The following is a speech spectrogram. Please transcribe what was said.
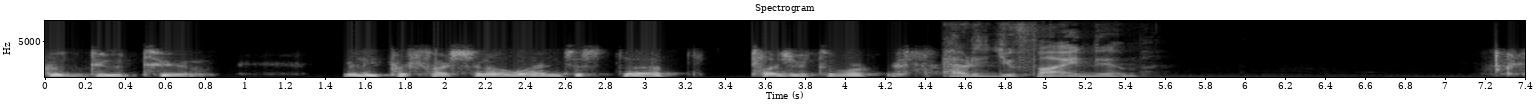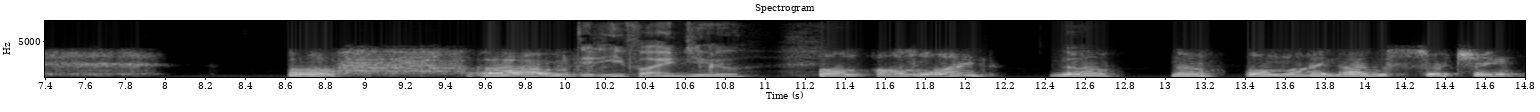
good dude too. Really professional and just a pleasure to work with. How did you find him? Oh, um, Did he find you? on online. No, no, online. I was searching,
